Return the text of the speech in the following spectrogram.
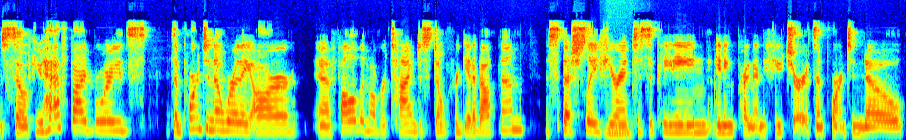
So if you have fibroids, it's important to know where they are, and follow them over time. Just don't forget about them, especially if you're mm-hmm. anticipating getting pregnant in the future. It's important to know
